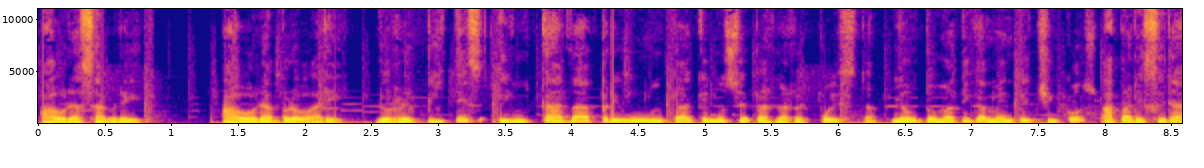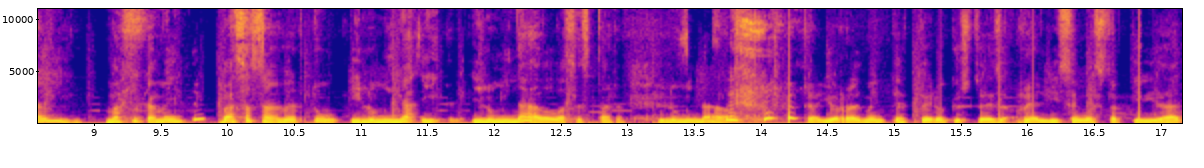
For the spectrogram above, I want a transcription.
ahora sabré, ahora probaré. Lo repites en cada pregunta que no sepas la respuesta y automáticamente, chicos, aparecerá ahí. Mágicamente vas a saber tú, ilumina, iluminado vas a estar, iluminado. O sea, yo realmente espero que ustedes realicen esta actividad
